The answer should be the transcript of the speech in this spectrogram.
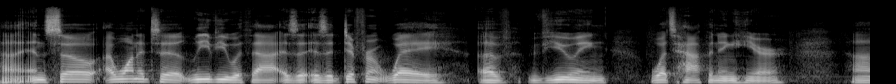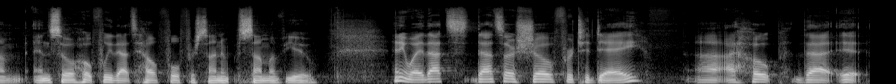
Uh, and so I wanted to leave you with that as a, as a different way of viewing what's happening here. Um, and so hopefully that's helpful for some, some of you. Anyway, that's, that's our show for today. Uh, I hope that it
